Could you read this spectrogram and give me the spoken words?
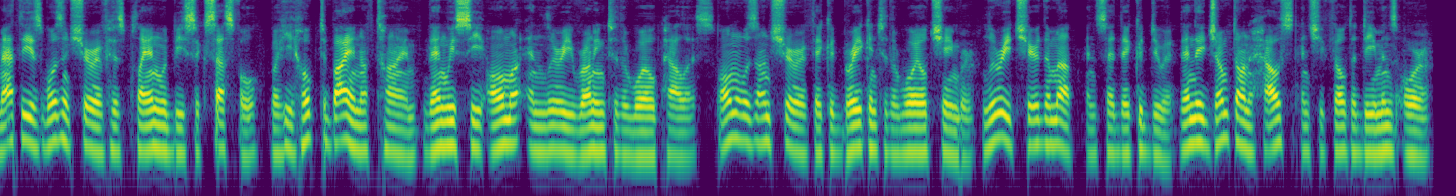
Matthias wasn't sure if his plan would be successful, but he hoped to buy enough time. Then we see Alma and Luri running to the royal palace. Alma was unsure if they could break into the royal chamber. Luri cheered them up and said they could do it. Then they jumped on a house and she felt a demon's aura.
